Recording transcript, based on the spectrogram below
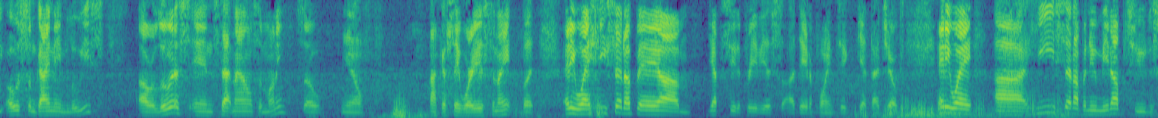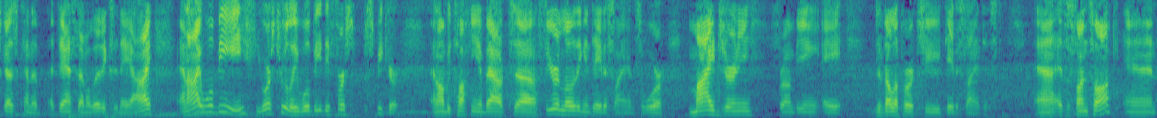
he owes some guy named Luis or Lewis in Staten Island some money. So you know, not gonna say where he is tonight, but anyway, he set up a. Um, you have to see the previous uh, data point to get that joke. Anyway, uh, he set up a new meetup to discuss kind of advanced analytics and AI, and I will be, yours truly, will be the first speaker and I'll be talking about uh, fear and loathing in data science, or my journey from being a developer to data scientist. Uh, it's a fun talk, and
